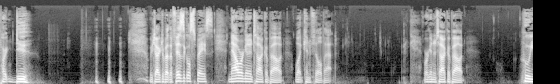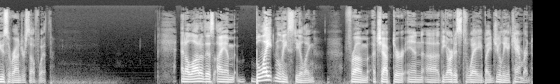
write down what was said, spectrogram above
Part two. we talked about the physical space. Now we're going to talk about what can fill that. We're going to talk about who you surround yourself with. And a lot of this I am blatantly stealing from a chapter in uh, The Artist's Way by Julia Cameron.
